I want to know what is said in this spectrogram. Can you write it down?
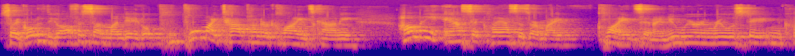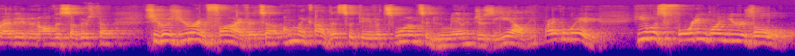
So I go to the office on Monday, I go, pull my top hundred clients, Connie. How many asset classes are my clients in? I knew we were in real estate and credit and all this other stuff. She goes, you're in five. I said, oh my God, that's what David Swensen, who manages Yale. He, by the way, he was 41 years old.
